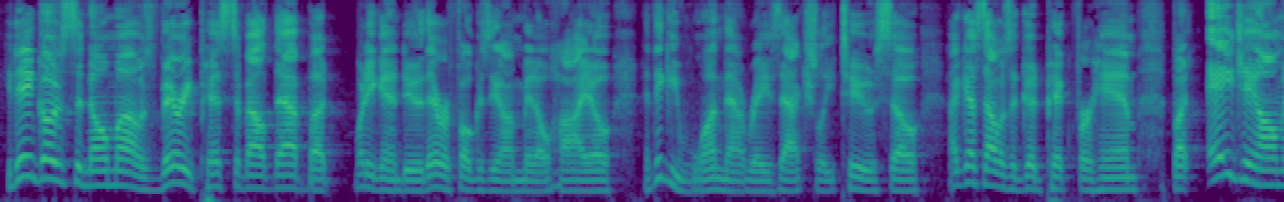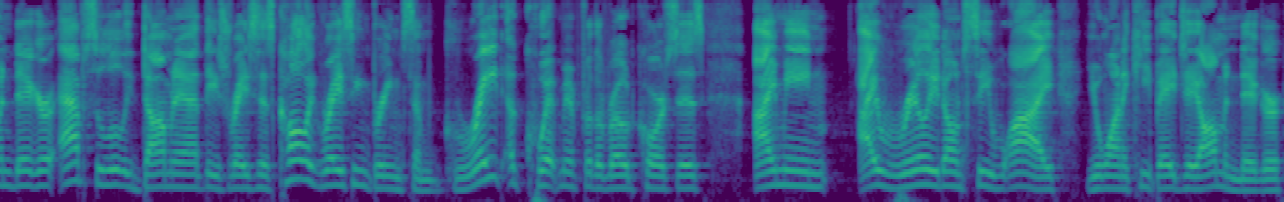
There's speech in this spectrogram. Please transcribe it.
He didn't go to Sonoma. I was very pissed about that, but what are you going to do? They were focusing on Mid Ohio. I think he won that race actually too, so I guess that was a good pick for him. But AJ Allmendinger absolutely dominated at these races. Kaulig Racing brings some great equipment for the road courses. I mean, I really don't see why you want to keep AJ Allmendinger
